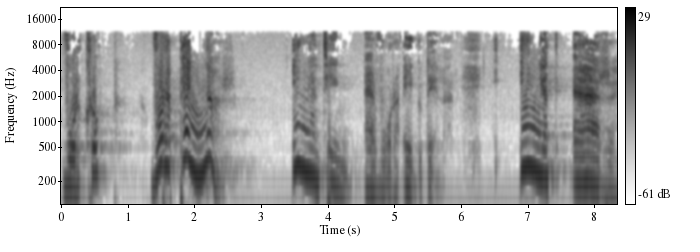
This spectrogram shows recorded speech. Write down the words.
Vår kropp, våra pengar, ingenting är våra ägodelar. Inget är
